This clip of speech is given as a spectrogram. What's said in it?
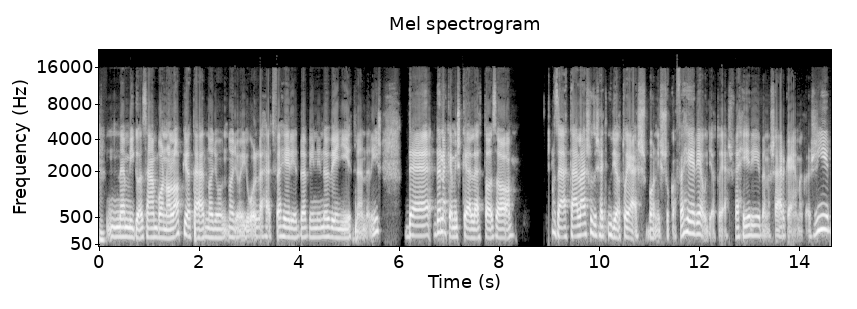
hm. nem igazán van alapja, tehát nagyon, nagyon jól lehet fehérjét bevinni növényi étrenden is, de, de nekem is kellett az a, az átálláshoz, és hát ugye a tojásban is sok a fehérje, ugye a tojás fehérjében, a sárgája, meg a zsír,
